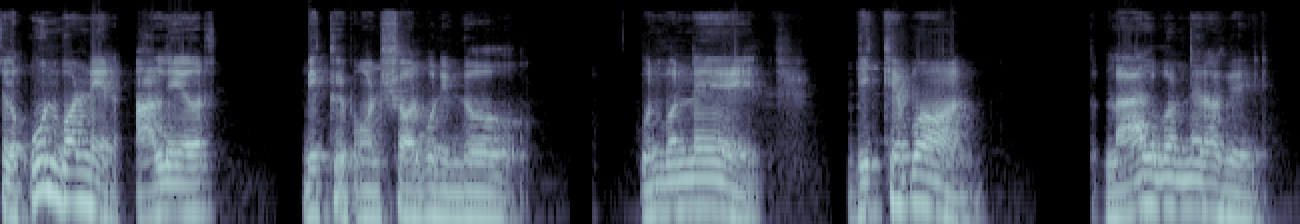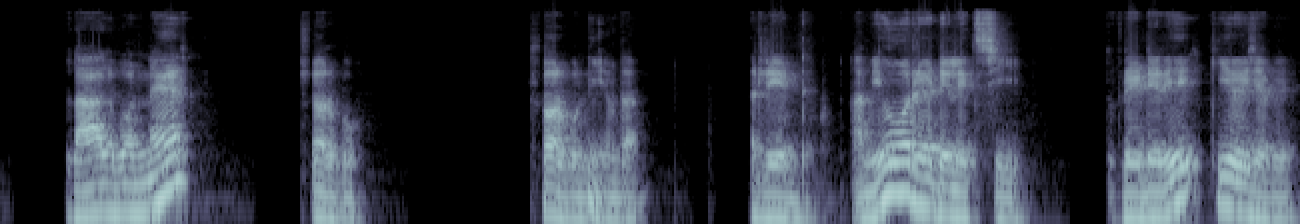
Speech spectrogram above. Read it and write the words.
চলো, কোন বর্ণের আলের বিক্ষেপণ সর্বনিম্ন? কোন বর্ণের বিক্ষেপণ? লাল বর্ণের হবে। লাল বর্ণের সর্ব, সর্বনিম্ন আমরা রেড, আমিও রেডে লিখছি। রেডেরই কি হয়ে যাবে?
